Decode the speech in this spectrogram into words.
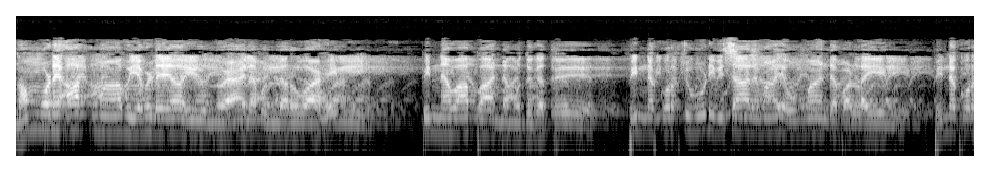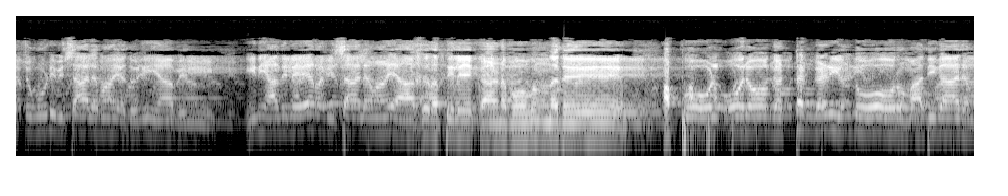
നമ്മുടെ ആത്മാവ് എവിടെയായിരുന്നു? ആലമുല്ലറുവാഹിൽ പിന്നെ വാപ്പാന്റെ മുതുകത്ത്. പിന്നെ കുറച്ചുകൂടി വിശാലമായ ഉമ്മാന്റെ പള്ളയിൽ. പിന്നെ കുറച്ചുകൂടി വിശാലമായ ദുനിയാവിൽ ഇനി അതിലേറെ വിശാലമായ ആഹ്റത്തിലേക്കാണ് പോകുന്നത്. അപ്പോൾ ഓരോ ഘട്ടം കഴിയും തോറും അധികാരം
